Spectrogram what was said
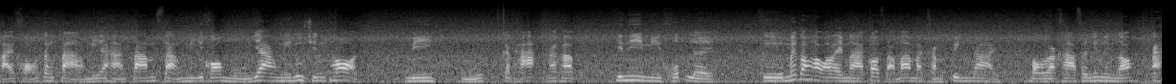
ขายของต่างๆ มีอาหารตามสั่งมีคอหมูย่างมีลูกชิ้นทอด มีหมูกระทะนะครับ ที่นี่มีครบเลย คือไม่ต้องเอาอะไรมาก็สามารถมาแคมปิ้งได้ บอกราคาสักนิดนึงเนาะอะ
